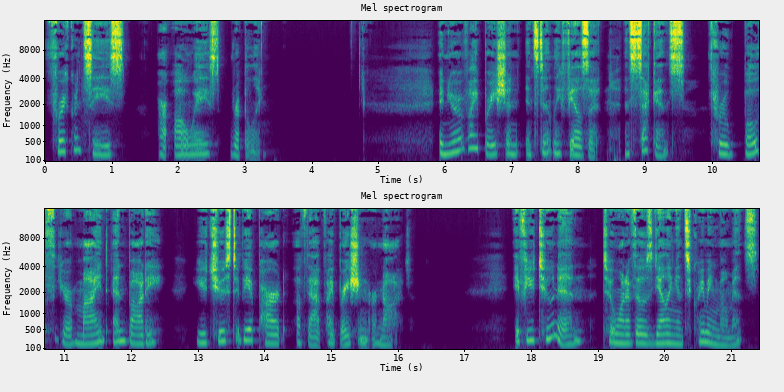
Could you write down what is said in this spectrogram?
Frequencies are always rippling. And your vibration instantly feels it in seconds through both your mind and body you choose to be a part of that vibration or not. If you tune in to one of those yelling and screaming moments,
